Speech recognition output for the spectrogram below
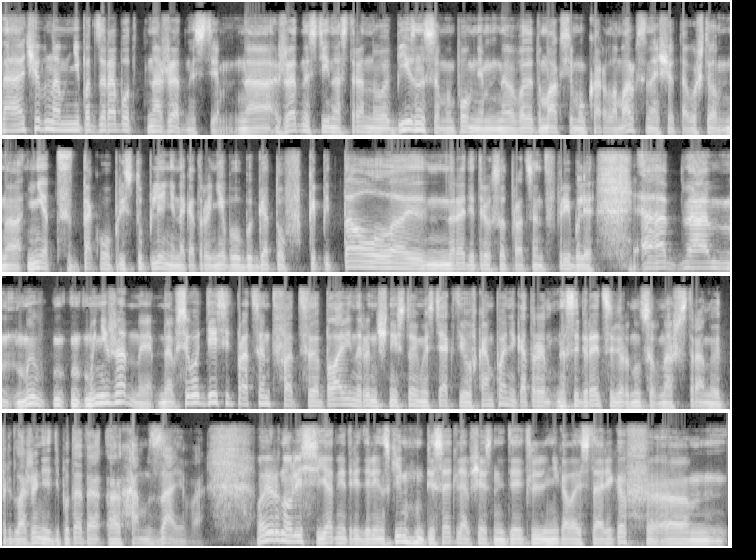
А чем нам не подзаработать на жадности? На жадности иностранного бизнеса. Мы помним э, вот эту максимум Карла Маркса насчет того, что э, нет такого преступления, на которое не был бы готов капитал э, ради 300% прибыли. А, а, мы, мы не жадные. Всего 10% от половины рыночной стоимости активов компании, которая собирается вернуться в нашу страну. Это предложение депутата Хамзаева. Мы вернулись. Я Дмитрий Делинский, писатель, общественный деятель Николай Стариков. Эм,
